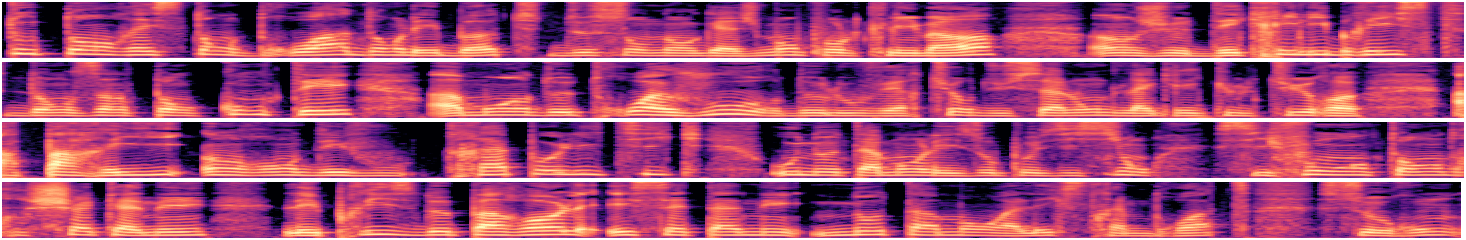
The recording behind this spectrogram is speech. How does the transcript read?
tout en restant droit dans les bottes de son engagement pour le climat, un jeu d'équilibriste dans un temps compté, à moins de trois jours de l'ouverture du salon de l'agriculture à Paris, un rendez-vous très politique où notamment les oppositions s'y font entendre chaque année, les prises de parole et cette année notamment à l'extrême droite seront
